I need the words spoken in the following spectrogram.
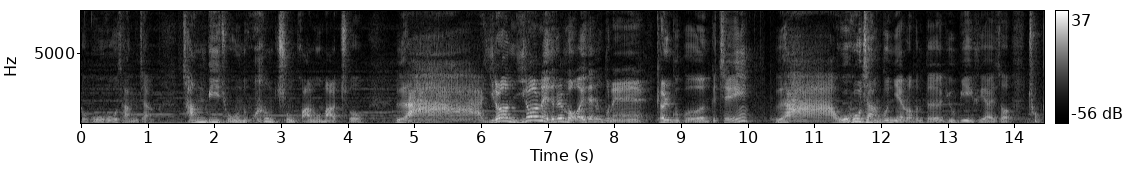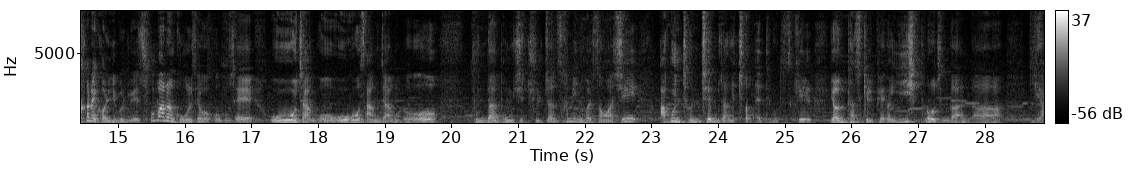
5호 상장 장비 좋은 황충 관우 마초. 으아 이런 이런 애들을 먹어야 되는구네. 결국은. 그치? 으아 5호 장군 여러분들. 유비의 휘하에서 촉한의 건립을 위해 수많은 공을 세웠고 후세 5호 장군 5호 상장으로 군단 동시 출전 3인 활성화 시 아군 전체 무장의 첫 애티브트 스킬 연타 스킬 피해가 20% 증가한다. 이야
